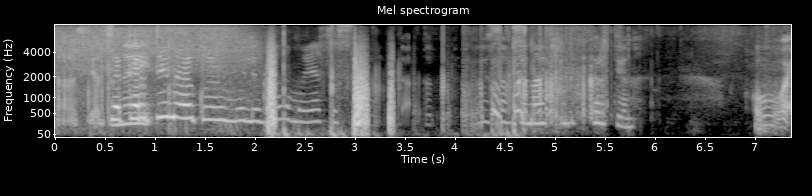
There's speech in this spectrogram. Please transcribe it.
Зараз я Це неї... картина, яку я малювала Ой,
